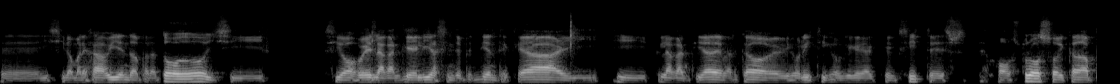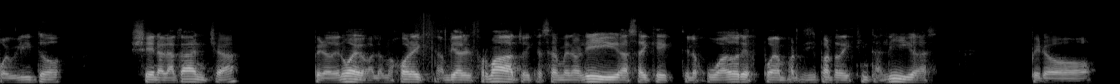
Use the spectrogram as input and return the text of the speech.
Eh, y si lo manejas bien, da para todo. Y si si vos ves la cantidad de ligas independientes que hay y, la cantidad de mercado beisbolístico que, que existe es, monstruoso y cada pueblito llena la cancha. Pero de nuevo, a lo mejor hay que cambiar el formato, hay que hacer menos ligas, hay que que los jugadores puedan participar de distintas ligas. Pero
